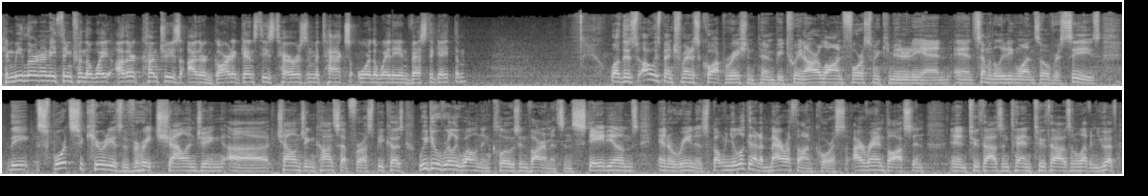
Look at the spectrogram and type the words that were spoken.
Can we learn anything from the way other countries either guard against these terrorism attacks or the way they investigate them? Well, there's always been tremendous cooperation, Pimm, between our law enforcement community and, and some of the leading ones overseas. The sports security is a very challenging, uh, challenging concept for us because we do really well in enclosed environments, in stadiums and arenas. But when you're looking at a marathon course, I ran Boston in 2010, 2011. You have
